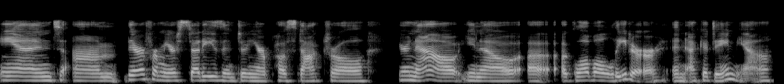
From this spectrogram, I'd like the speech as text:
And um, there from your studies and doing your postdoctoral you're now you know a, a global leader in academia.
